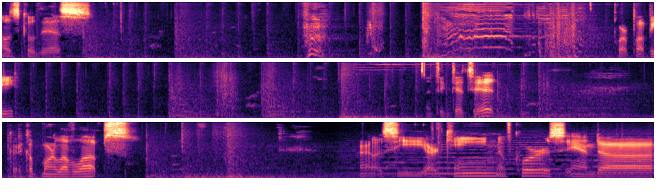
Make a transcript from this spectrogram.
Let's go this. Poor puppy. I think that's it. Got a couple more level ups. See. Arcane, of course, and uh.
